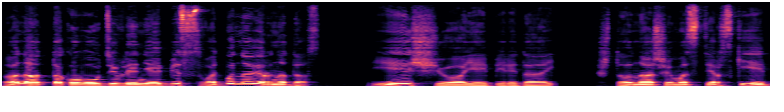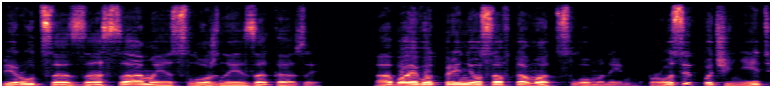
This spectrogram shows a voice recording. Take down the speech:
Она от такого удивления без свадьбы, наверное, даст. Еще ей передай, что наши мастерские берутся за самые сложные заказы. Абай вот принес автомат сломанный, просит починить.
